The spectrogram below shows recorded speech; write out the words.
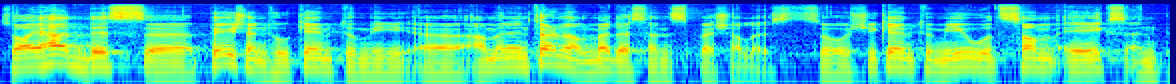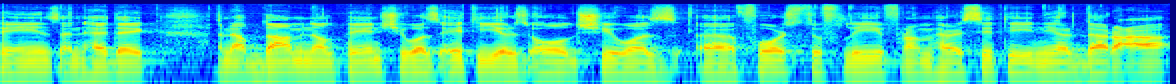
So I had this uh, patient who came to me. Uh, I'm an internal medicine specialist. So she came to me with some aches and pains and headache and abdominal pain. She was 80 years old. She was forced to flee from her city near Dar'a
